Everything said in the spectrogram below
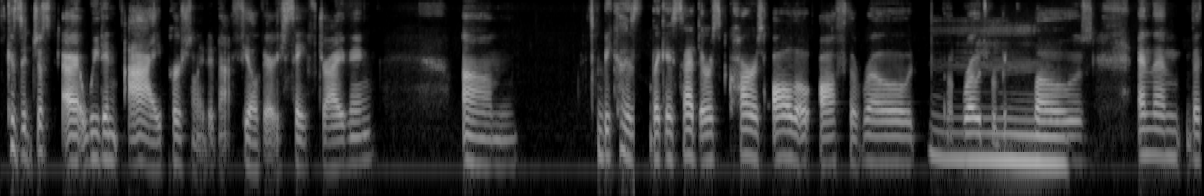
because it just uh, we didn't. I personally did not feel very safe driving. Um, because like I said, there was cars all off the road. uh, Roads were being Mm. closed, and then the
